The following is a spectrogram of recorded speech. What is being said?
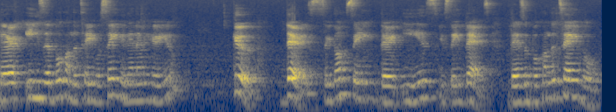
There is a book on the table. Say it again. Let me hear you. Good. There's. So you don't say there is. You say there's. There's a book on the table.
